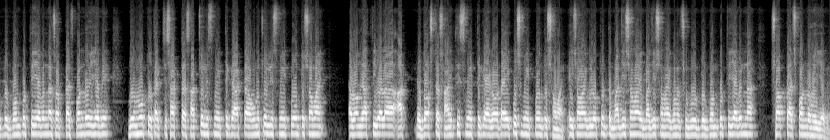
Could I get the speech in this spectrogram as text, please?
উদ্যোগ গ্রহণ করতে যাবেন না। সব কাজ বন্ধ হয়ে যাবে। দুর্মুহূর্ত থাকছে সাতটা সাতচল্লিশ মিনিট থেকে আটটা উনচল্লিশ মিনিট পর্যন্ত সময়। এবং রাত্রিবেলা আট, দশটা সাঁত্রিশ মিনিট থেকে এগারোটা একুশ মিনিট পর্যন্ত সময়। এই সময়গুলো অত্যন্ত বাজে সময়। বাজে সময় কোনো শুভ উদ্যোগ গ্রহণ করতে যাবেন না। সব কাজ পণ্ড হয়ে যাবে।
